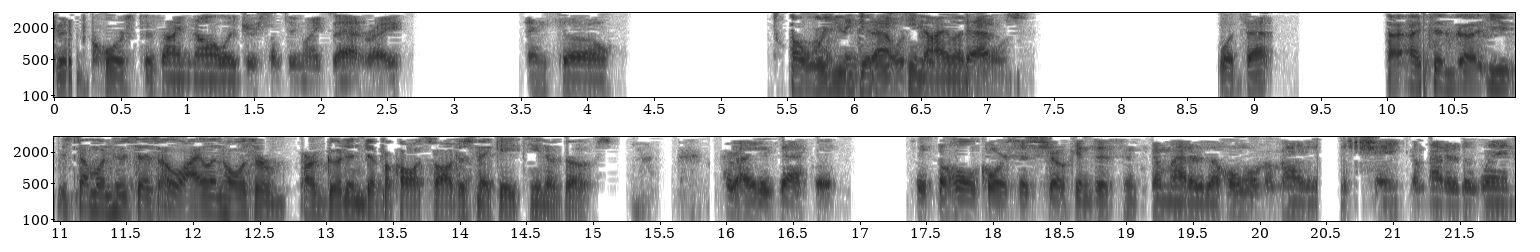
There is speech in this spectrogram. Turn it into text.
good course design knowledge or something like that, right? And so, Oh, where I you think get that 18 island that- holes. what's that? I I said uh, you, someone who says, "Oh, island holes are are good and difficult, so I'll just make 18 of those." Right, exactly. Just the whole course is stroke and distance, no matter the hole, no matter the shake, no matter the wind.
